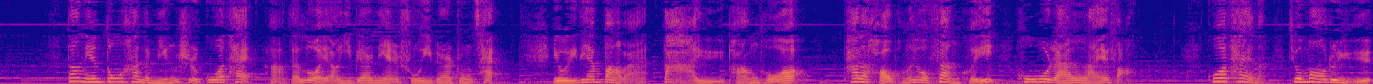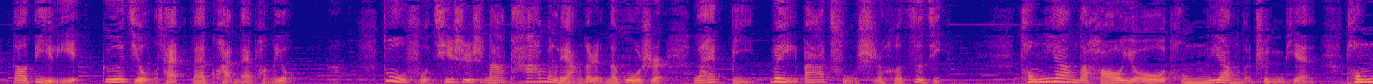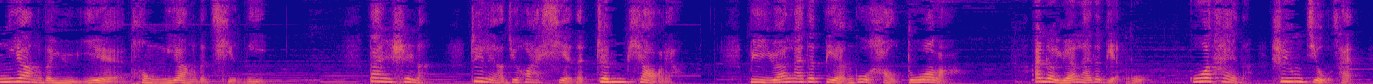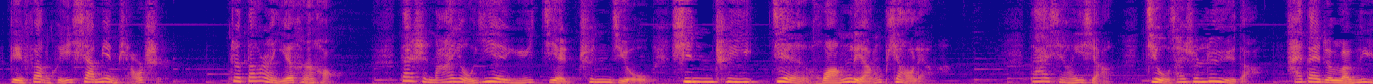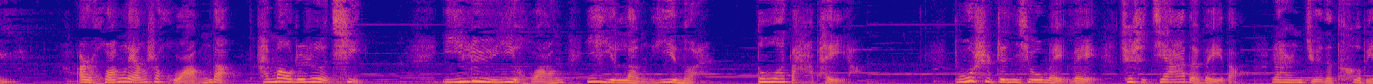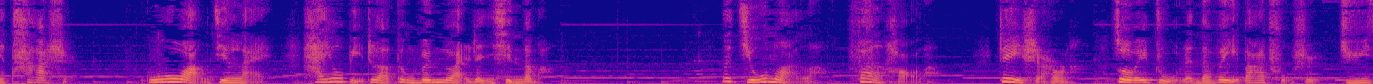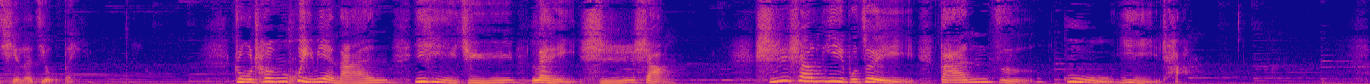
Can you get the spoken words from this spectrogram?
当年东汉的名士郭泰啊，在洛阳一边念书一边种菜。有一天傍晚，大雨滂沱，他的好朋友范奎忽然来访，郭泰呢就冒着雨到地里割韭菜来款待朋友。杜甫其实是拿他们两个人的故事来比魏八处士和自己，同样的好友，同样的春天，同样的雨夜，同样的情谊。但是呢，这两句话写的真漂亮，比原来的典故好多了。按照原来的典故，郭泰呢是用韭菜给范奎下面条吃，这当然也很好。但是哪有夜雨剪春酒，新炊见黄粱漂亮啊？大家想一想，韭菜是绿的，还带着冷雨，而黄粱是黄的，还冒着热气。一绿一黄，一冷一暖，多搭配呀！不是珍馐美味，却是家的味道，让人觉得特别踏实。古往今来，还有比这更温暖人心的吗？那酒暖了，饭好了，这时候呢，作为主人的魏八处士举起了酒杯。主称会面难，一举累十觞。十觞亦不醉，敢子故一场。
